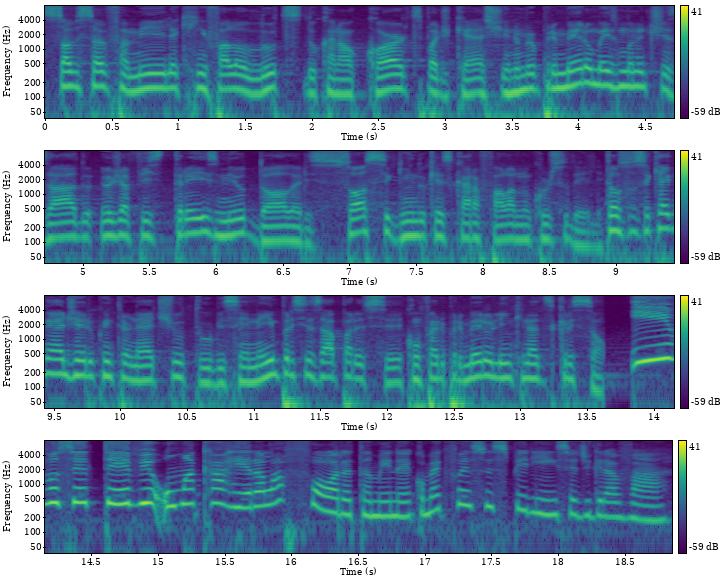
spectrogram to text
Salve, salve família, aqui quem fala é o Lutz do canal Cortes Podcast e no meu primeiro mês monetizado eu já fiz 3 mil dólares só seguindo o que esse cara fala no curso dele. Então se você quer ganhar dinheiro com internet e YouTube sem nem precisar aparecer, confere o primeiro link na descrição. E você teve uma carreira lá fora também, né? Como é que foi a sua experiência de gravar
